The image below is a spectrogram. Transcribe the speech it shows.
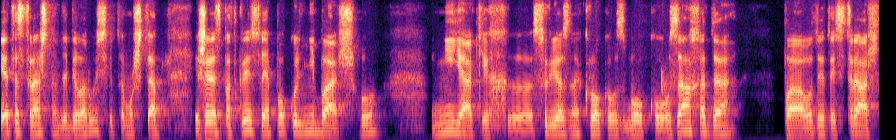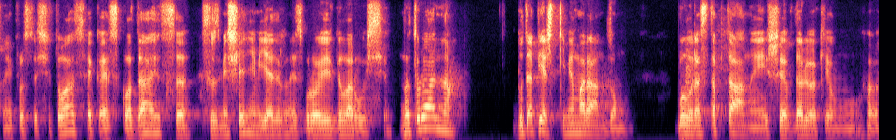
это страшно для беларусі потому что еще раз подкрэслю я покуль не бачу ніякіх э, сур'ёзных крокаў сбоку захада по вот этой страшной просто ситуации якая складаецца с размещением ядерной зброі в беларуси. Натурально будапештский меморандум был растоптаны яшчэ в далёкім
